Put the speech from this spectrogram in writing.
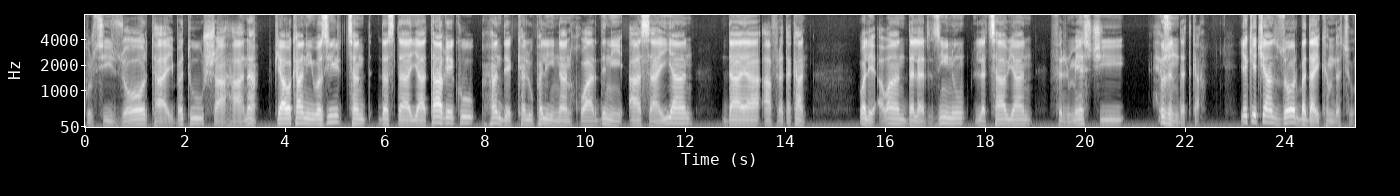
کورسی زۆر تایبەت و شاهانە. پیاوەکانی وەزیر چەند دەستە یاتاغێک و هەندێک کەلوپەلی نان خواردنی ئاساییان دایە ئافرەتەکان، وەلێ ئەوان دەلەرزین و لە چاویان فرمێسکی حوزن دەتکا. یەکێکیان زۆر بە دایکم دەچوو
